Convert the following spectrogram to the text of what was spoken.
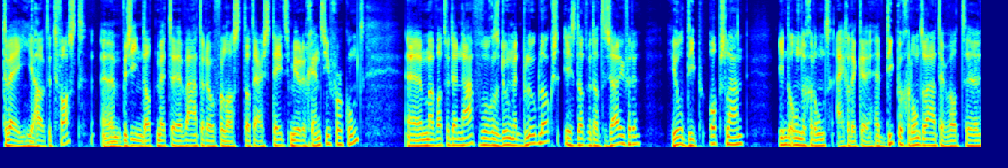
Twee, je houdt het vast. Ehm, we zien dat met eh, wateroverlast dat daar steeds meer urgentie voor komt. Ehm, maar wat we daarna vervolgens doen met Blue Blocks is dat we dat zuiveren, heel diep opslaan in de ondergrond. Eigenlijk eh, het diepe grondwater wat, eh,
